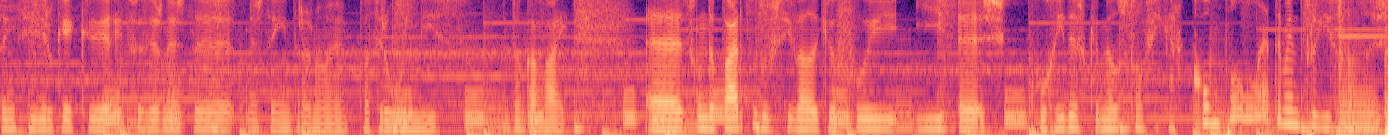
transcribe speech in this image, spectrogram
tenho de decidir o que é que hei de fazer nesta, nesta intro, não é? Pode ser o índice. Então cá vai. A segunda parte do festival a que eu fui e as corridas de camelos estão a ficar completamente preguiçosas.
